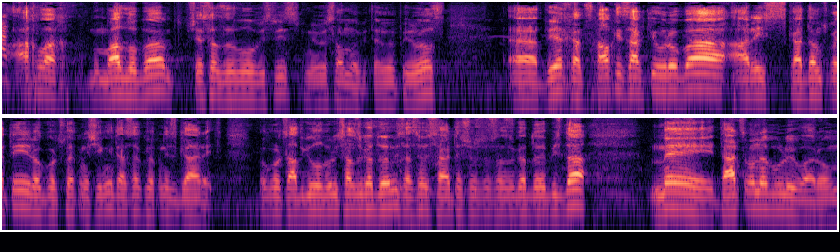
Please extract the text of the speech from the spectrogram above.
აქცია. ახლა მადლობა შესაძლებლობისთვის მივესალმებით TV პირველს. დიახაც ხალხის აქტიურობა არის გადამწყვეტი როგორც ქვეყნის შიგნით, ასევე ქვეყნის გარეთ. როგორც ადგილობრივი საზოგადოების, ასევე საერთაშორისო საზოგადოების და მე დარწმუნებული ვარ, რომ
